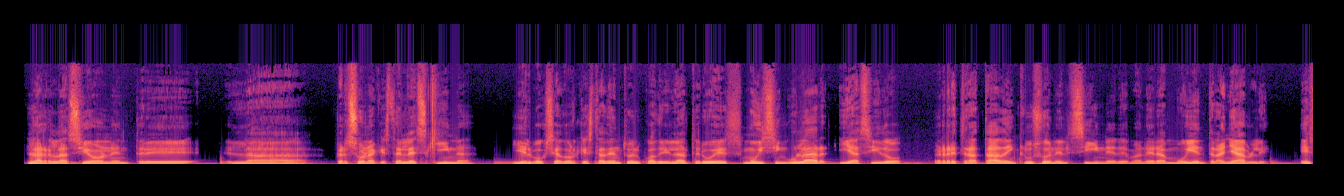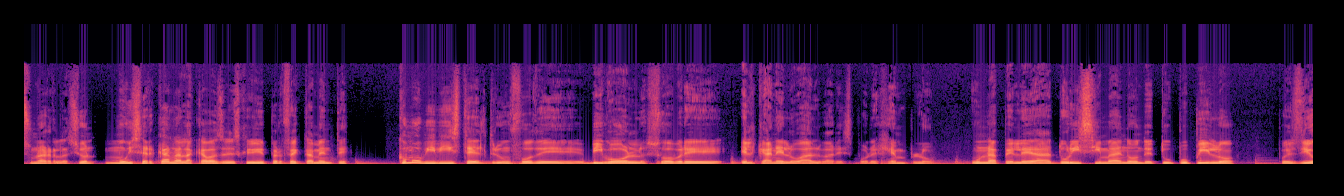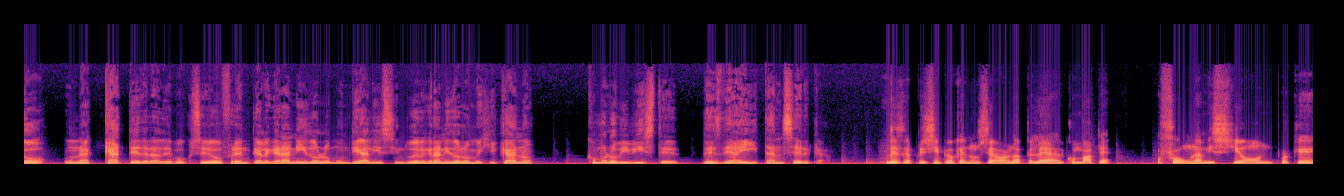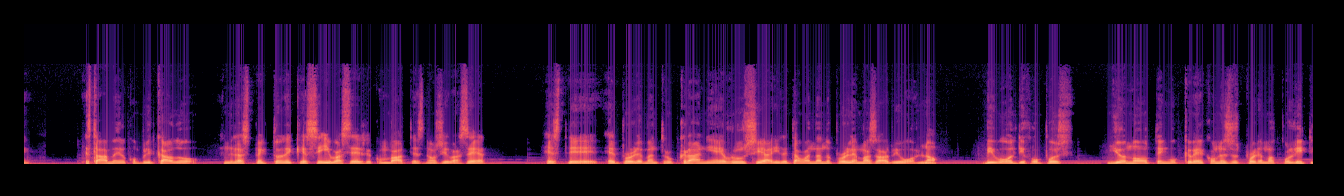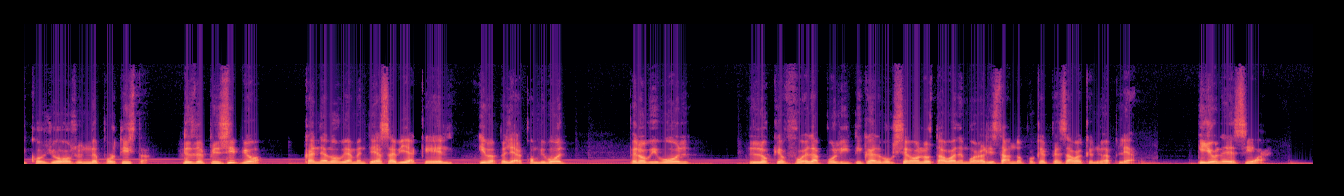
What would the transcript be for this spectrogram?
La relación entre la persona que está en la esquina y el boxeador que está dentro del cuadrilátero es muy singular y ha sido retratada incluso en el cine de manera muy entrañable. Es una relación muy cercana, la acabas de describir perfectamente. ¿Cómo viviste el triunfo de Bivol sobre el Canelo Álvarez, por ejemplo? Una pelea durísima en donde tu pupilo pues dio una cátedra de boxeo frente al gran ídolo mundial y sin duda el gran ídolo mexicano. ¿Cómo lo viviste desde ahí tan cerca? Desde el principio que anunciaron la pelea, el combate, fue una misión porque estaba medio complicado en el aspecto de que se iba a hacer el combate, no se iba a hacer. Este, el problema entre Ucrania y Rusia y le estaban dando problemas a Bivol, ¿no? Bivol dijo, pues yo no tengo que ver con esos problemas políticos, yo soy un deportista. Desde el principio Canelo obviamente ya sabía que él iba a pelear con Bivol, pero Bivol lo que fue la política del boxeo lo estaba demoralizando porque él pensaba que no iba a pelear. Y yo le decía,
